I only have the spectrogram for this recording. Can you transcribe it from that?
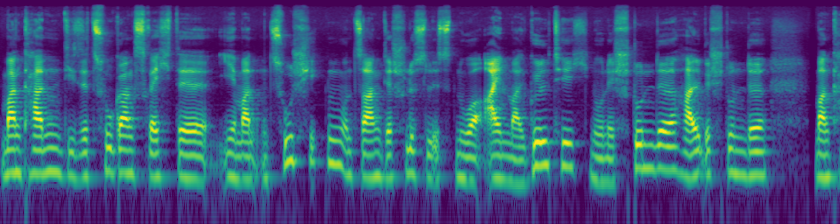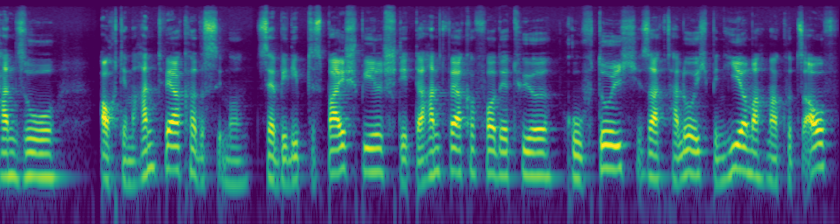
Man kann diese Zugangsrechte jemandem zuschicken und sagen, der Schlüssel ist nur einmal gültig, nur eine Stunde, halbe Stunde. Man kann so auch dem Handwerker, das ist immer ein sehr beliebtes Beispiel, steht der Handwerker vor der Tür, ruft durch, sagt, hallo, ich bin hier, mach mal kurz auf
